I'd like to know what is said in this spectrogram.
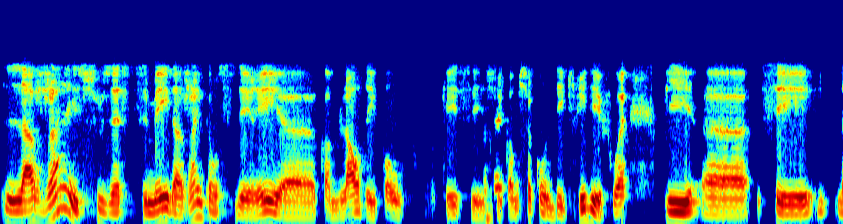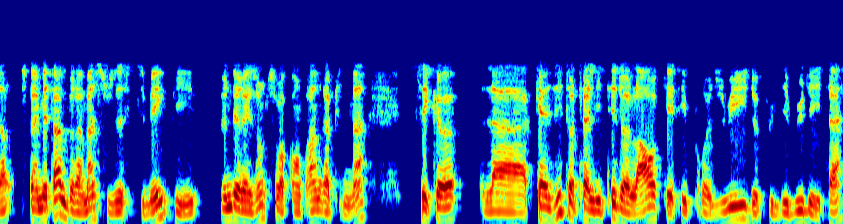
L'argent est sous-estimé, l'argent est considéré euh, comme l'or des pauvres. C'est comme ça qu'on le décrit des fois. Puis euh, c'est un métal vraiment sous-estimé. Puis une des raisons que tu vas comprendre rapidement, c'est que la quasi-totalité de l'or qui a été produit depuis le début des temps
